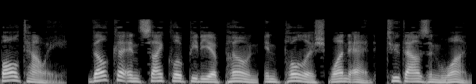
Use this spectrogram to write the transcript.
Baltawi. Velka Encyclopedia Pone in Polish 1 ed., 2001.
